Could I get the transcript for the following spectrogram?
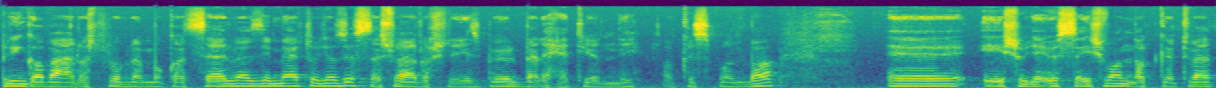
bringaváros programokat szervezni, mert hogy az összes városrészből be lehet jönni a központba, és ugye össze is vannak kötve.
